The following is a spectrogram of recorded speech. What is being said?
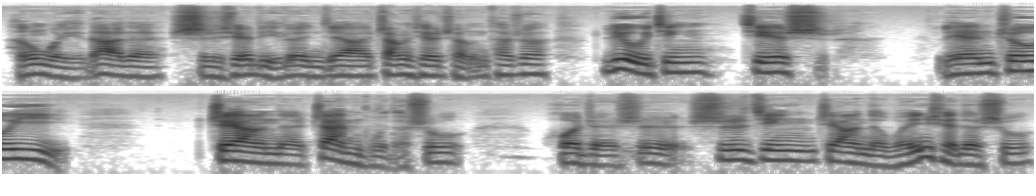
很伟大的史学理论家张学成，他说六经皆史，连《周易》这样的占卜的书，或者是《诗经》这样的文学的书，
